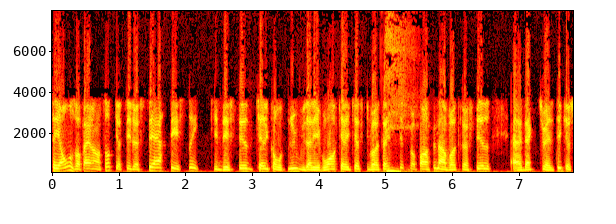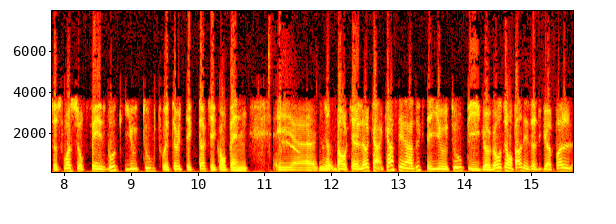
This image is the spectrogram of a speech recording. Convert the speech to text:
C11 va faire en sorte que c'est le CRTC qui décide quel contenu vous allez voir, qu'est-ce qui va être, qu'est-ce qui va passer dans votre fil euh, d'actualité, que ce soit sur Facebook, YouTube, Twitter, TikTok et compagnie. Et euh, donc là, quand, quand c'est rendu que c'est YouTube puis Google, on parle des oligopoles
